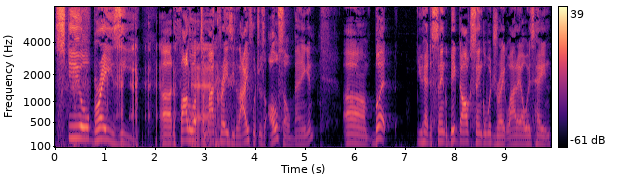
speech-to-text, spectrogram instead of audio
Still Brazy. Uh, the follow up to My Krazy Life, which was also banging. Um, but you had the single, Big Dog single with Drake. Why they always hating?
